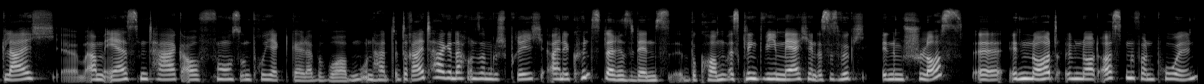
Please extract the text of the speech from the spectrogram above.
gleich äh, am ersten Tag auf Fonds und Projektgelder beworben und hat drei Tage nach unserem Gespräch eine Künstlerresidenz bekommen. Es klingt wie ein Märchen. Es ist wirklich in einem Schloss äh, in Nord, im Nordosten von Polen.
